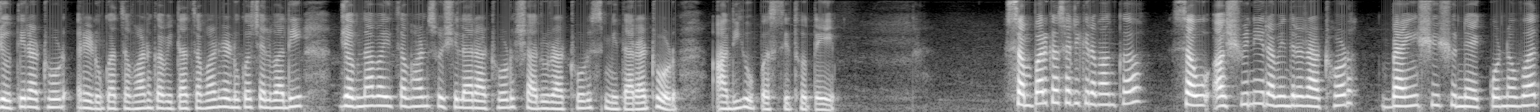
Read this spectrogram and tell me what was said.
ज्योती राठोड रेणुका चव्हाण कविता चव्हाण रेणुका चलवादी जमनाबाई चव्हाण सुशीला राठोड शारू राठोड स्मिता राठोड आदी उपस्थित होते. संपर्कासाठी क्रमांक सौ अश्विनी रवींद्र राठोड ब्याऐंशी शून्य एकोणनव्वद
